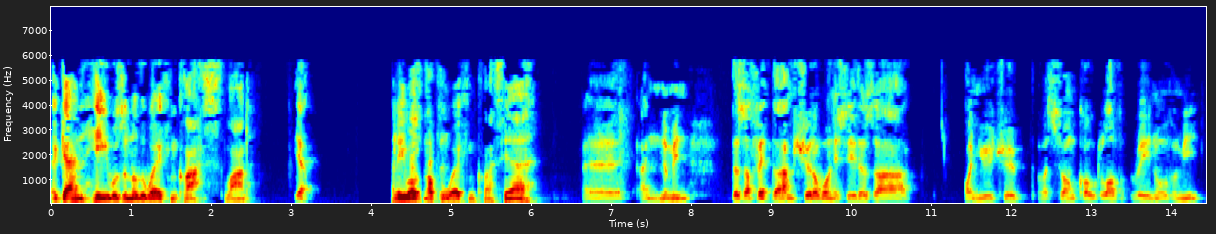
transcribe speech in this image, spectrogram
Again, he was another working class lad, Yeah. and he was proper working class. Yeah, Uh, and I mean, there's a bit that I'm sure I want to say there's a on YouTube a song called Love Reign Over Me,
